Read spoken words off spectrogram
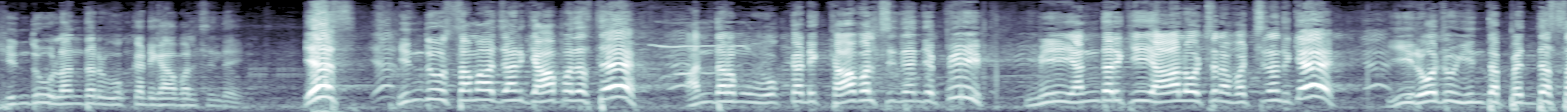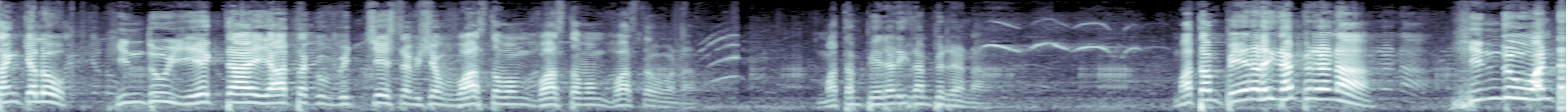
హిందువులందరూ ఒక్కటి కావాల్సిందే. ఎస్ హిందూ సమాజానికి ఆపదస్తే అందరము ఒక్కటి కావాల్సిందే అని చెప్పి మీ అందరికీ ఆలోచన వచ్చినందుకే ఈ రోజు ఇంత పెద్ద సంఖ్యలో హిందూ ఏకతా యాత్రకు విచ్చేసిన విషయం వాస్తవం వాస్తవం వాస్తవం అన్న. మతం పేరడికి చంపిరన్న మతం పేరడికి చంపిరన్న హిందూ వంట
